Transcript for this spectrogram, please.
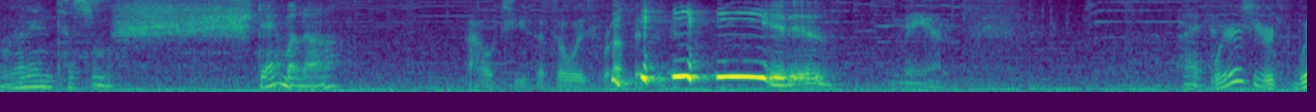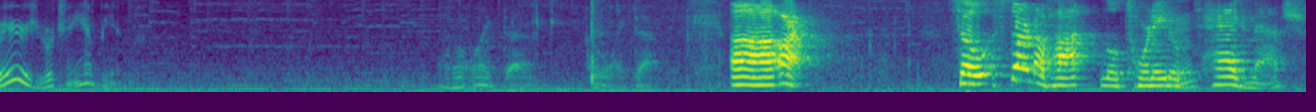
run into some stamina. Oh, jeez, that's always rough, isn't it? it is. Man, I, where's your where's your champion? I don't like that. I don't like that. Uh, all right. So starting off hot, little tornado Mm-hmm. tag match.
